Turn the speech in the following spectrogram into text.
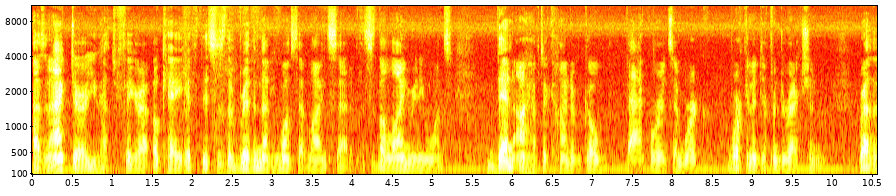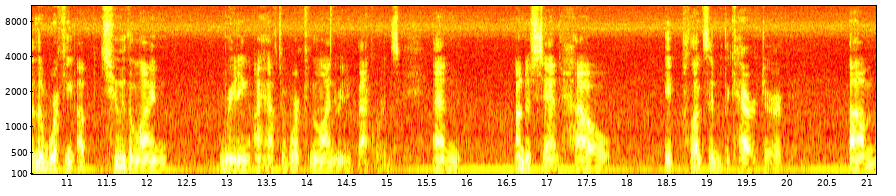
As an actor, you have to figure out, okay, if this is the rhythm that he wants that line set, if this is the line reading he wants, then I have to kind of go backwards and work work in a different direction, rather than working up to the line reading. I have to work from the line reading backwards, and understand how it plugs into the character. Um,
